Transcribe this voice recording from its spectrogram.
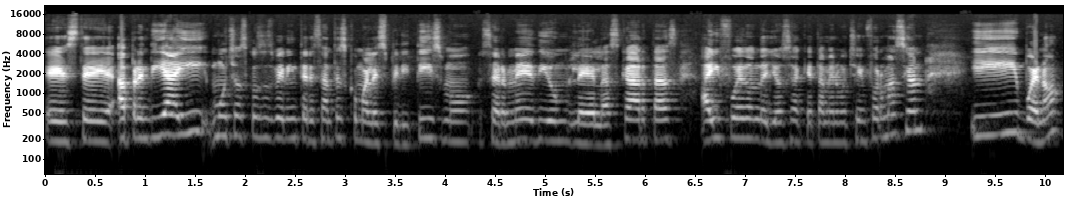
Este, aprendí ahí muchas cosas bien interesantes como el espiritismo, ser medium, leer las cartas. Ahí fue donde yo saqué también mucha información. Y bueno,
